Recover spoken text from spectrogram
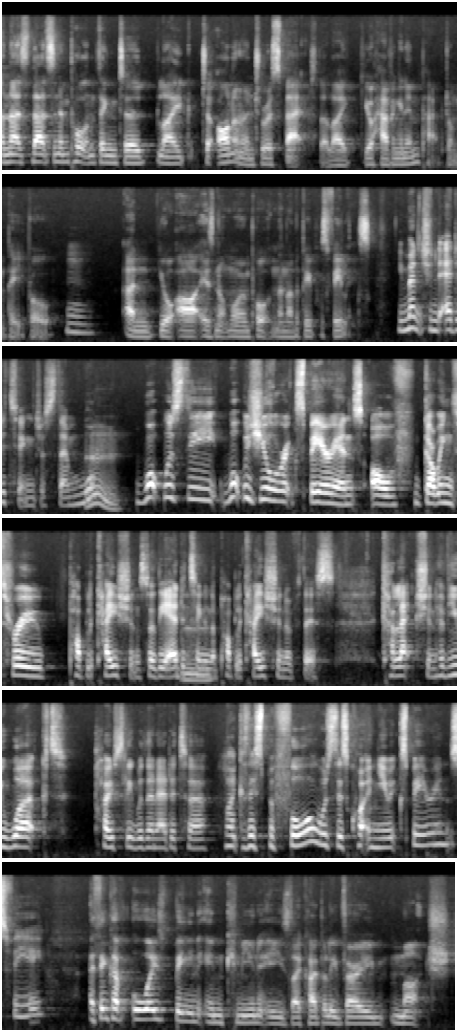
And that's that's an important thing to like to honor and to respect that like you're having an impact on people, and your art is not more important than other people's feelings. You mentioned editing just then. What, Hmm. what was the what was your experience of going through publication? So the editing Hmm. and the publication of this collection. Have you worked closely with an editor like this before? Was this quite a new experience for you? I think I've always been in communities. Like I believe very much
